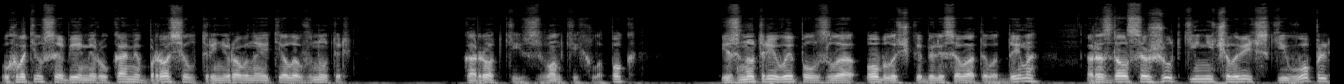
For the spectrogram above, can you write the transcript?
ухватился обеими руками, бросил тренированное тело внутрь. Короткий звонкий хлопок — Изнутри выползло облачко белесоватого дыма, раздался жуткий нечеловеческий вопль,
